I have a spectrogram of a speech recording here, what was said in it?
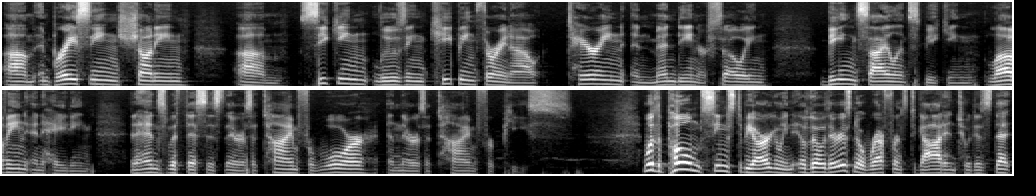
Um, embracing, shunning, um, seeking, losing, keeping, throwing out, tearing and mending or sewing, being silent, speaking, loving and hating, and it ends with this is there is a time for war and there is a time for peace. What the poem seems to be arguing, although there is no reference to God into it, is that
